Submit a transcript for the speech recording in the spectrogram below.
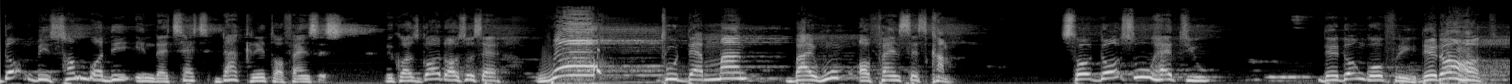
don't be somebody in the church that create offenses. Because God also said, woe to the man by whom offenses come. So those who hurt you, they don't go free. They don't hurt.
